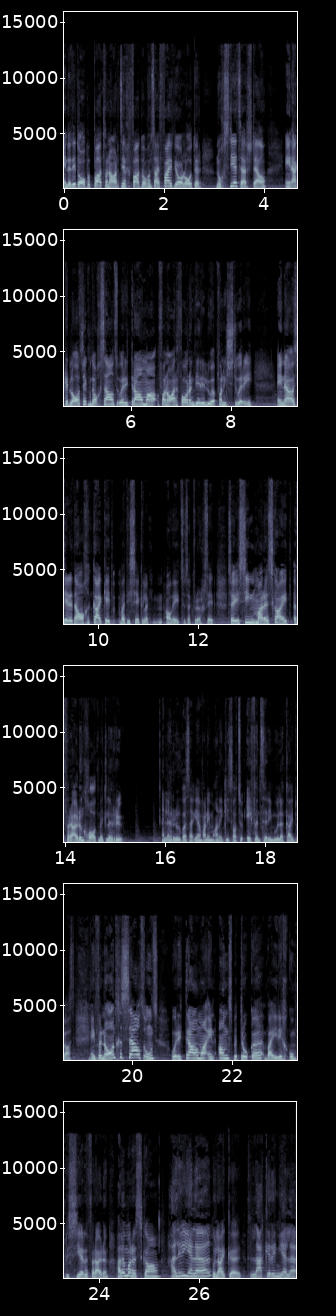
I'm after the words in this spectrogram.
en dit het haar op 'n pad van hartseer gevat waarvan sy 5 jaar later nog steeds herstel en ek het laasweek met haar gesels oor die trauma van haar ervaring deur die loop van die storie en nou as jy dit nou al gekyk het wat jy sekerlik al het soos ek vroeër gesê het sou jy sien Mariska het 'n verhouding gehad met Leroux En Leroux was nou een van die mannetjies wat so effens in die moeilikheid was. En vanaand gesels ons oor die trauma en angs betrokke by hierdie gekompliseerde verhouding. Hallo Mariska. Hallo julle. Hoe lyk dit? Lekker en julle?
